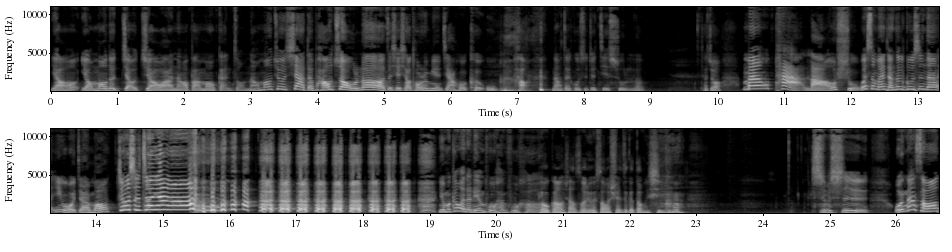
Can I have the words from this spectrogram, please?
咬咬猫的脚脚啊，然后把猫赶走，然后猫就吓得跑走了。这些小头肉面的家伙，可恶！好，然后这个故事就结束了。叫做猫怕老鼠。为什么要讲这个故事呢？因为我家猫就是这样啊。有没有跟我的脸谱很符合？我刚刚想说，你为什么要选这个东西？是不是？我那时候，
